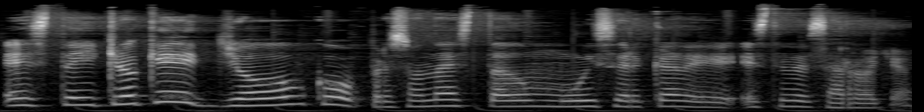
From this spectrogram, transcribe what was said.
Este, y creo que yo como persona he estado muy cerca de este desarrollo.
